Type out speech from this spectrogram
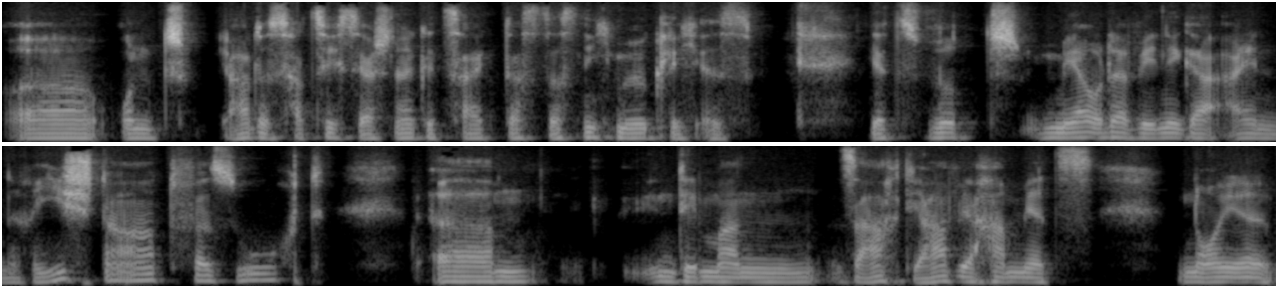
Äh, und ja, das hat sich sehr schnell gezeigt, dass das nicht möglich ist. Jetzt wird mehr oder weniger ein Restart versucht, ähm, indem man sagt, ja, wir haben jetzt neue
